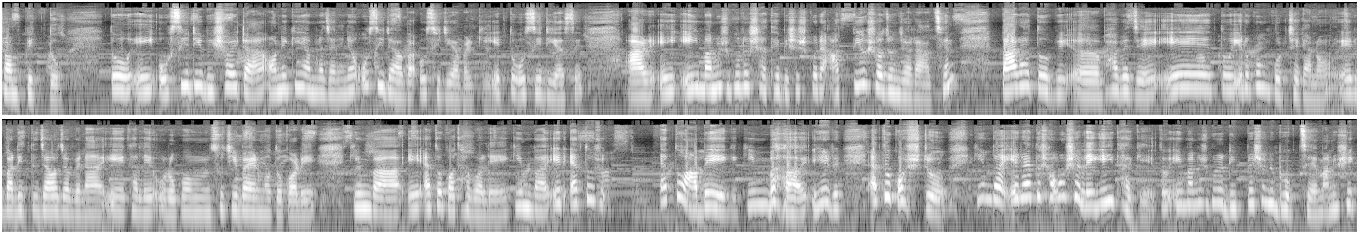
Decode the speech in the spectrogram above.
সম্পৃক্ত। তো এই ওসিডি বিষয়টা অনেকেই আমরা জানি না ওসিডি আবার ওসিডি আবার কি? এর তো ওসিডি আছে। আর এই এই মানুষগুলোর সাথে বিশেষ করে আত্মীয় স্বজন যারা আছেন, তারা তো ভাবে যে এ তো এরকম করছে কেন? এর বাড়িতে যাওয়া যাবে না, এ খালে ওরকম সুচিবায়ের মতো করে, কিংবা এ এত কথা বলে, কিংবা এর এত এত আবেগ কিংবা এর এত কষ্ট কিংবা এর এত সমস্যা লেগেই থাকে। তো এই মানুষগুলো ডিপ্রেশনে ভুগছে, মানসিক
